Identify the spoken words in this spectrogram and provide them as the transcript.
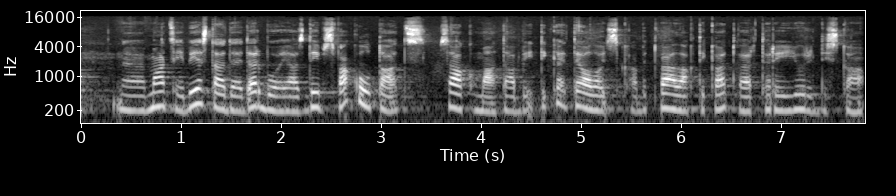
eh, mācību iestādē darbojās divas fakultātes. Sākumā tā bija tikai teoloģiskā, bet vēlāk tika atvērta arī juridiskā.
